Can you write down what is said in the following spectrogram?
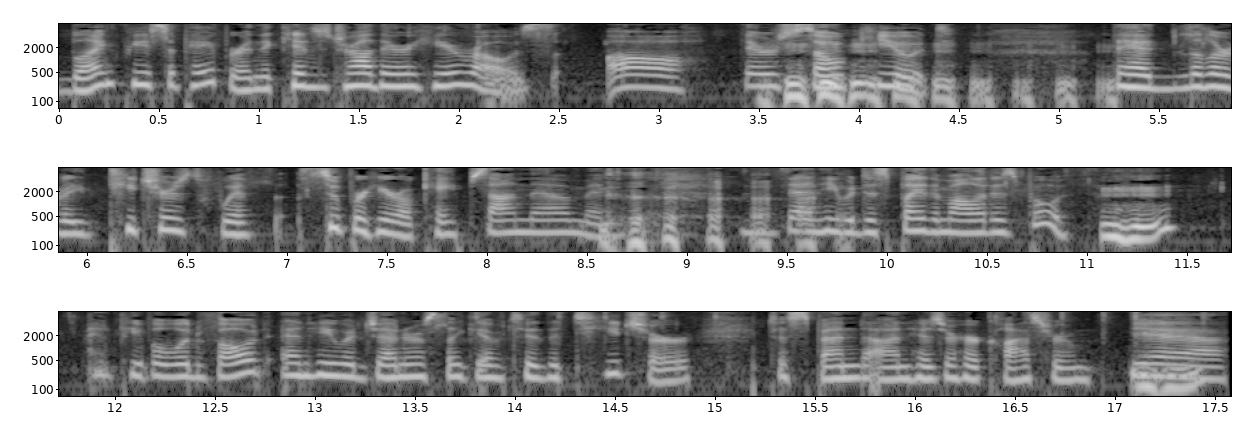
blank piece of paper, and the kids draw their heroes. Oh, they're so cute. they had literally teachers with superhero capes on them, and then he would display them all at his booth. Mm-hmm. And people would vote, and he would generously give to the teacher to spend on his or her classroom. Yeah,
